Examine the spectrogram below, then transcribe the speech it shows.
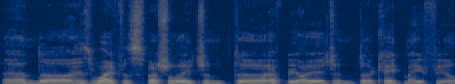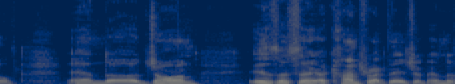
And uh, his wife is Special Agent, uh, FBI Agent uh, Kate Mayfield. And John is, I say, a contract agent, and the,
